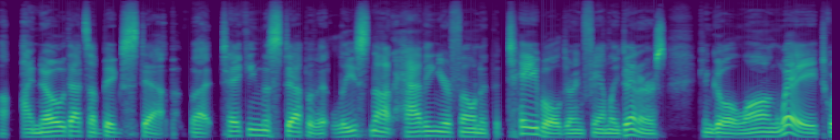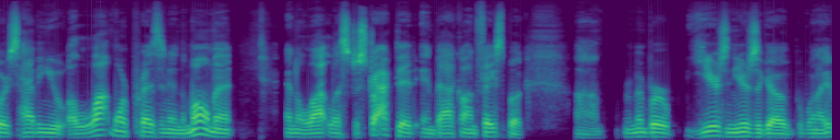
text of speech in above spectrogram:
Uh, I know that's a big step, but taking the step of at least not having your phone at the table during family dinners can go a long way towards having you a lot more present in the moment and a lot less distracted and back on Facebook. Um, remember years and years ago when I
